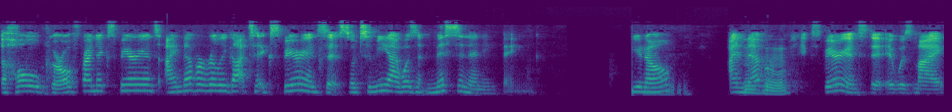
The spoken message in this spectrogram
the whole girlfriend experience, I never really got to experience it. So to me, I wasn't missing anything. You know? Mm-hmm I never mm-hmm. experienced it. It was my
